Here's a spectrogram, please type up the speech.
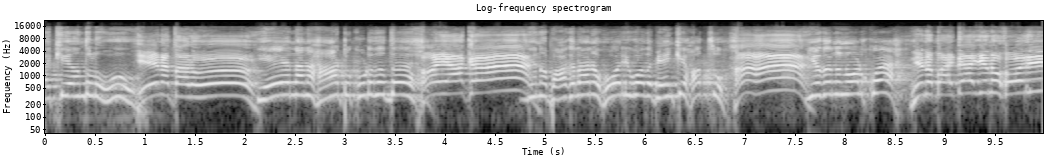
ಆಕೆ ಅಂದಳು ಏನತ್ತಾಳು ಏ ನನ್ನ ಹಾಟು ಕುಡ್ದದ ಹಾ ನಿನ್ನ ಬಾಗಲಾನ ಹೋರಿ ಹೋದ ಬೆಂಕಿ ಹಚ್ಚು. ಹಾ. ಇದನ್ನು ನೋಡ್ಕೋ. ನಿನ್ನ ಬಾಟ್ಯಾಗಿನ ಹೋರಿ.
